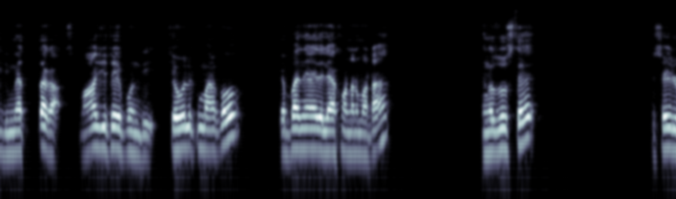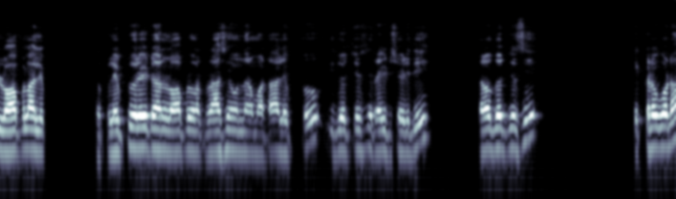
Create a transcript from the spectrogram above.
ఇది మెత్తగా స్పాంజ్ టైప్ ఉంది. చెవులకి మనకు ఇబ్బంది అనేది లేకుండా అనమాట ఇంకా చూస్తే సైడ్ లోపల లెఫ్ట్ రైట్ అని లోపల రాసి ఉందన్నమాట లెఫ్ట్ ఇది వచ్చేసి రైట్ సైడ్ ఇది తర్వాత వచ్చేసి ఇక్కడ కూడా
